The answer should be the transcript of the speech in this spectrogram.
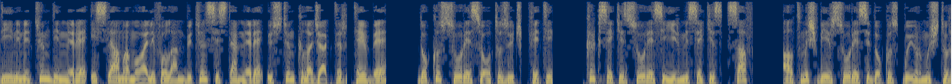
dinini tüm dinlere, İslam'a muhalif olan bütün sistemlere, üstün kılacaktır. Tevbe, 9 suresi 33, Fetih, 48 suresi 28, Saf, 61 suresi 9 buyurmuştur.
